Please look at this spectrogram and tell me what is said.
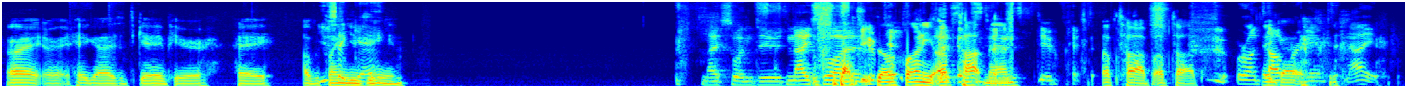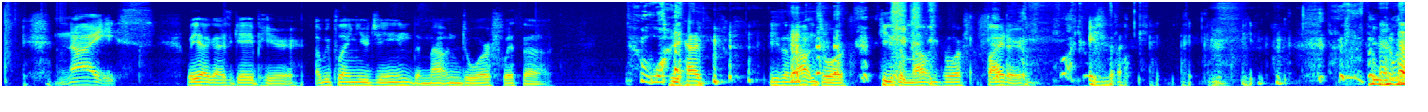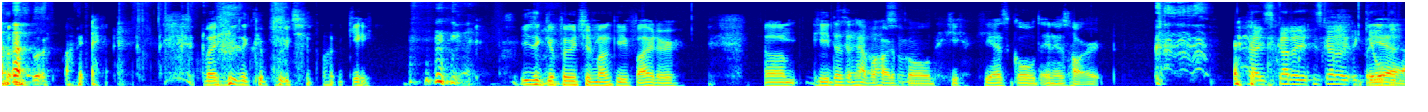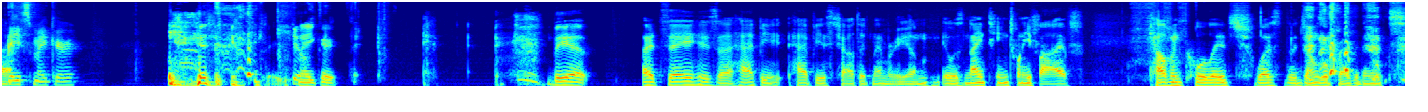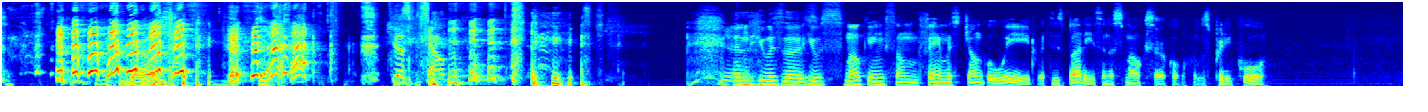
Alright, alright. Hey guys, it's Gabe here. Hey. I'll be You playing said gay? Eugene. Nice one, dude. Nice one. That's one. so funny. Up top, man. Stupid. Up top, up top. We're on Hey, top of our guy. game tonight. Nice. But yeah, guys, Gabe here. I'll be playing Eugene, the mountain dwarf with uh what? he has he's a mountain dwarf. He's a mountain dwarf fighter. Fuck. He's a, he's a mountain dwarf fighter. But he's a capuchin monkey. He's a capuchin monkey fighter. Um, he doesn't Yeah, have a heart awesome. of gold. He he has gold in his heart. Yeah, he's got a he's got a gilded yeah. pacemaker. Maker. but yeah, I'd say his uh, happy happiest childhood memory. Um, it was 1925. Calvin Coolidge was the jungle president. Was- Just count. and he was uh, he was smoking some famous jungle weed with his buddies in a smoke circle. It was pretty cool.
